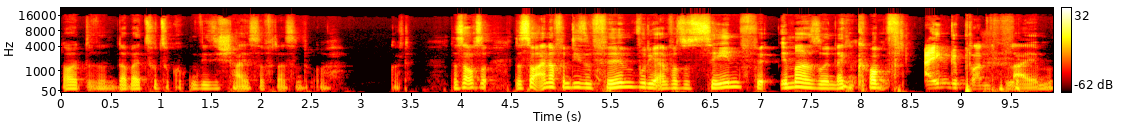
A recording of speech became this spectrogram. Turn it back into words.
Leute dabei zuzugucken, wie sie Scheiße fressen. Oh. Das ist auch so, das ist so einer von diesen Filmen, wo die einfach so Szenen für immer so in deinen Kopf eingebrannt bleiben.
